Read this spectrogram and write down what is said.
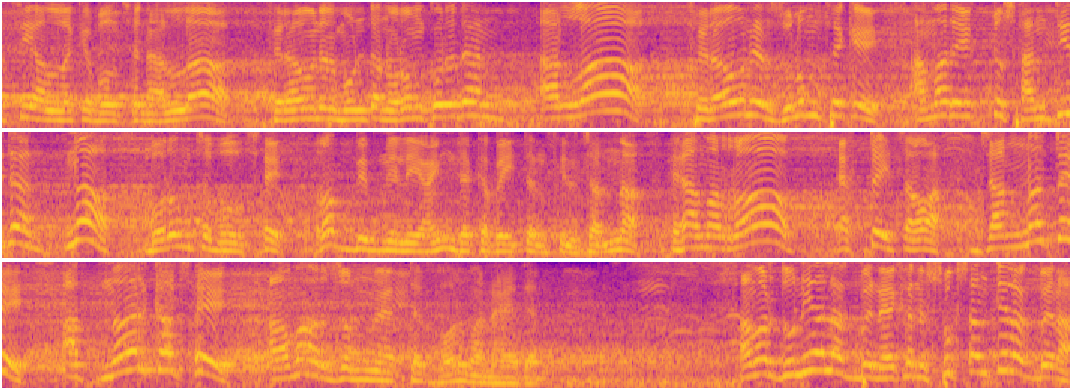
আসিয়া আল্লাহকে বলছেন, আল্লাহ, ফেরাউনের মনটা নরম করে দেন। আল্লাহ, ফেরাউনের জুলুম থেকে আমার একটু শান্তি দেন। না, বরঞ্চ বলছে রব্বিবনিলি আইন দেখা বেইতেন ফিল জান্না আমার রব একটাই চাওয়া জান্নাতে আপনার কাছে আমার জন্য একটা ঘর বানায় দেন। আমার দুনিয়া লাগবে না, এখানে সুখ শান্তি লাগবে না।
